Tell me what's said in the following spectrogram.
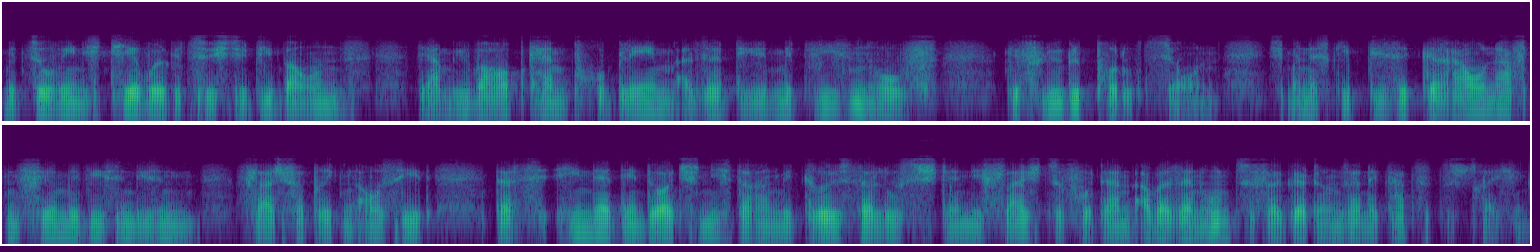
mit so wenig Tierwohl gezüchtet wie bei uns. Wir haben überhaupt kein Problem. Also die mit Wiesenhof Geflügelproduktion. Ich meine, es gibt diese grauenhaften Filme, wie es in diesen Fleischfabriken aussieht. Das hindert den Deutschen nicht daran, mit größter Lust ständig Fleisch zu futtern, aber seinen Hund zu vergöttern und seine Katze zu streichen.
